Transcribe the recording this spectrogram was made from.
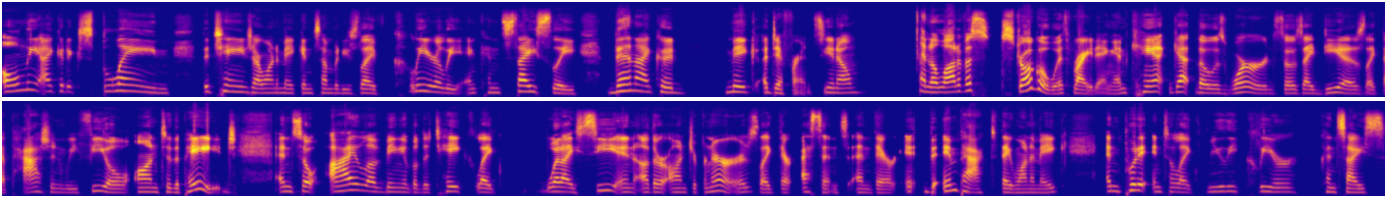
only I could explain the change I want to make in somebody's life clearly and concisely, then I could make a difference, you know? And a lot of us struggle with writing and can't get those words, those ideas, like the passion we feel onto the page. And so I love being able to take like what I see in other entrepreneurs, like their essence and their the impact they want to make and put it into like really clear, concise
